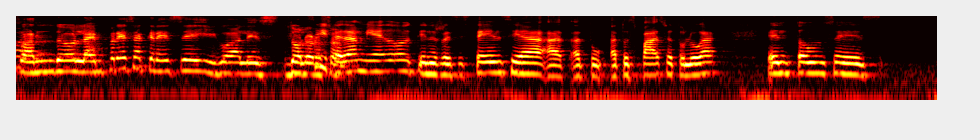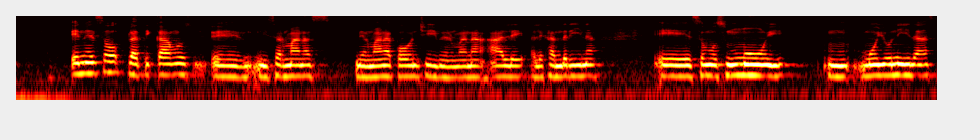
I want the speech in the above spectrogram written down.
cuando la empresa crece, igual es doloroso. Sí, te da miedo, tienes resistencia a, tu, a tu espacio, a tu lugar. Entonces, en eso platicamos eh, mis hermanas, mi hermana Conchi y mi hermana Ale, Alejandrina, eh, somos muy, muy unidas.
